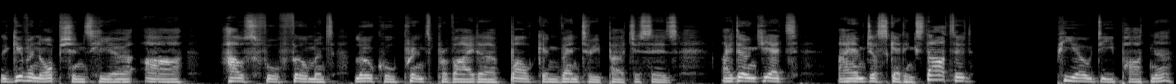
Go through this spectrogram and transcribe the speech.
The given options here are house fulfillment, local print provider, bulk inventory purchases. I don't yet, I am just getting started. POD partner,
